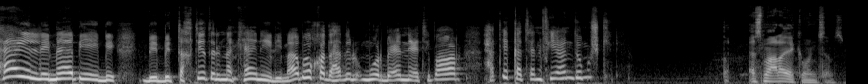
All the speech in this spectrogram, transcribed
هاي اللي ما بي بي بي بالتخطيط المكاني اللي ما بيأخذ هذه الأمور بعين الاعتبار حقيقة في عنده مشكلة. طيب أسمع رأيك وينسنس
